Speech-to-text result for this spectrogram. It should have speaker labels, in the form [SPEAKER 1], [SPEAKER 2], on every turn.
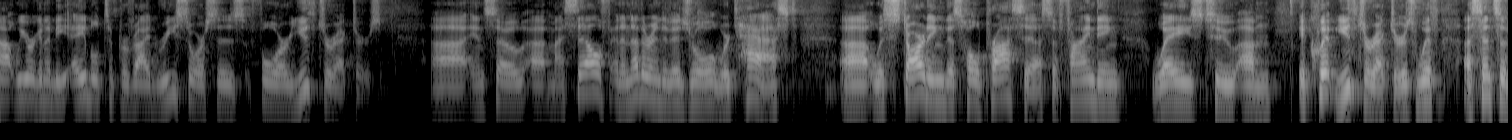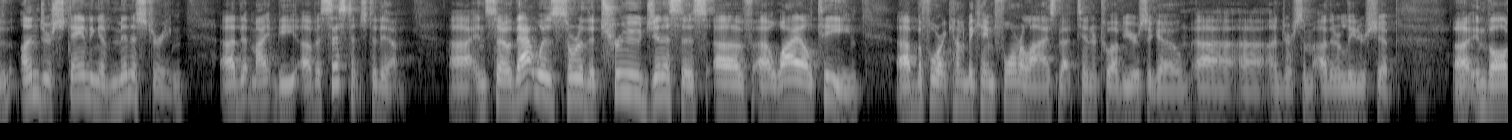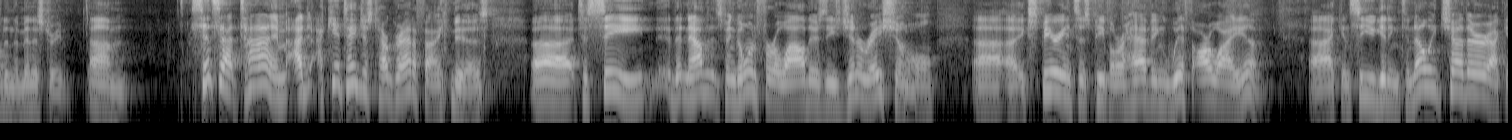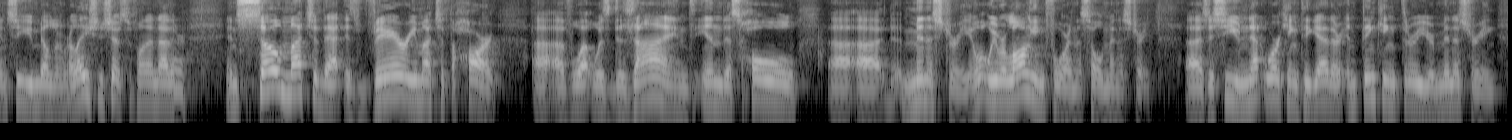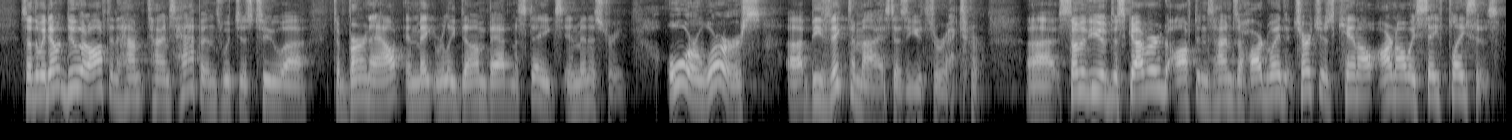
[SPEAKER 1] not we were going to be able to provide resources for youth directors. Uh, and so uh, myself and another individual were tasked uh, with starting this whole process of finding ways to um, equip youth directors with a sense of understanding of ministry uh, that might be of assistance to them. Uh, and so that was sort of the true genesis of YLT uh, before it kind of became formalized about 10 or 12 years ago uh, uh, under some other leadership involved in the ministry. Um, since that time, I, I, can't tell you just how gratifying it is to see that now that it's been going for a while, there's these generational experiences people are having with RYM. Uh, I can see you getting to know each other. I can see you building relationships with one another. And so much of that is very much at the heart uh, of what was designed in this whole uh, uh, ministry and what we were longing for in this whole ministry uh, is to see you networking together and thinking through your ministry so that we don't do what oftentimes happens, which is to, uh, to burn out and make really dumb, bad mistakes in ministry. Or worse, uh, be victimized as a youth director. Uh, some of you have discovered, oftentimes the hard way, that churches can't, aren't always safe places.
